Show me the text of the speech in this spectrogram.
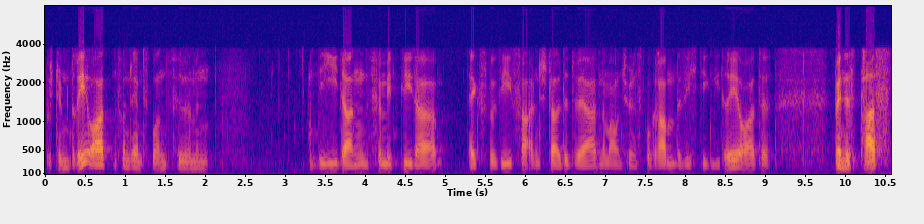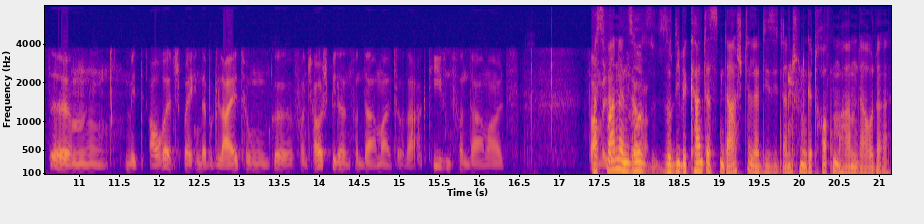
bestimmten Drehorten von James Bond-Filmen, die dann für Mitglieder exklusiv veranstaltet werden, auch ein schönes Programm, besichtigen die Drehorte. Wenn es passt, ähm, mit auch entsprechender Begleitung äh, von Schauspielern von damals oder Aktiven von damals. Was waren denn so, so die bekanntesten Darsteller, die Sie dann schon getroffen haben da, oder?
